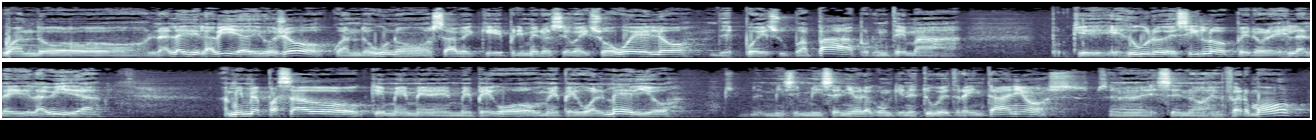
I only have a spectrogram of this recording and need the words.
cuando la ley de la vida, digo yo, cuando uno sabe que primero se va a su abuelo, después su papá, por un tema, porque es duro decirlo, pero es la ley de la vida. A mí me ha pasado que me, me, pegó, me pegó al medio, mi, mi, señora con quien estuve 30 años se, se nos enfermó,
